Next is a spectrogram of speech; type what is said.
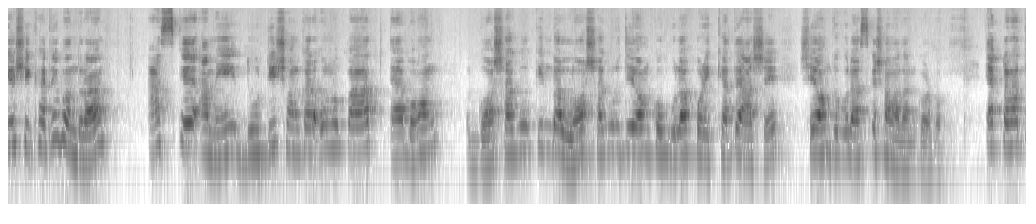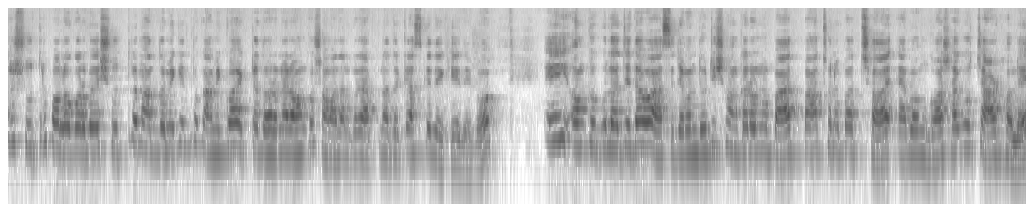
প্রিয় শিক্ষার্থী বন্ধুরা, আজকে আমি দুটি সংখ্যার অনুপাত এবং গসাগু কিংবা লসাগুর যে অঙ্কগুলো পরীক্ষাতে আসে, সেই অঙ্কগুলো আজকে সমাধান করব। একটা মাত্র সূত্র ফলো করবে, সূত্রের মাধ্যমে কিন্তু আমি কয়েকটা ধরনের অঙ্ক সমাধান করে আপনাদেরকে আজকে দেখিয়ে দেব। এই অঙ্কগুলো যে দেওয়া আছে, যেমন দুটি সংখ্যার অনুপাত, পাঁচ, অনুপাত ছয় এবং গসাগু চার হলে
